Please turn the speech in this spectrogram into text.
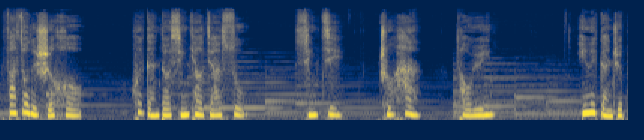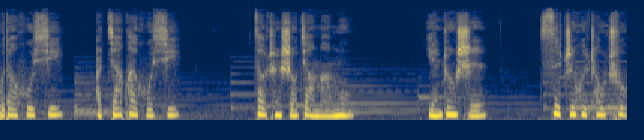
发作的时候，会感到心跳加速、心悸、出汗、头晕，因为感觉不到呼吸而加快呼吸，造成手脚麻木，严重时四肢会抽搐。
